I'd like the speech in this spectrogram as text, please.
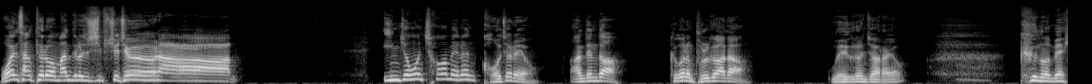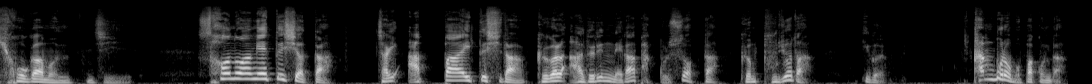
원상태로 만들어 주십시오. 전하. 인종은 처음에는 거절해요. 안 된다. 그거는 불가하다. 왜 그런 줄 알아요? 그놈의 효가 뭔지. 선왕의 뜻이었다. 자기 아빠의 뜻이다. 그걸 아들인 내가 바꿀 수 없다. 그건 불효다. 이거요. 함부로 못 바꾼다.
